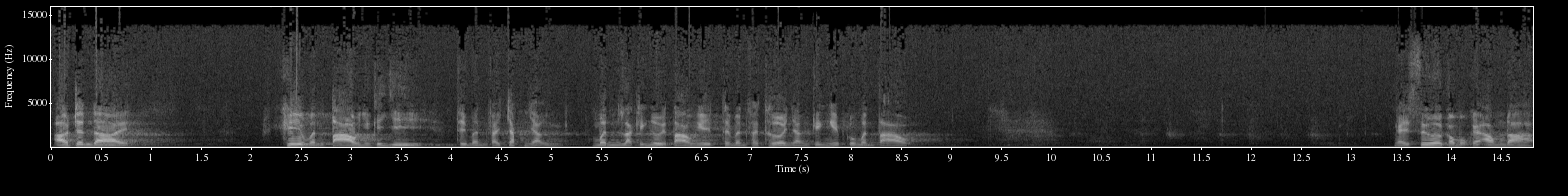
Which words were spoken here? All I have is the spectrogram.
ở trên đời, khi mình tạo những cái gì thì mình phải chấp nhận. Mình là cái người tạo nghiệp thì mình phải thừa nhận cái nghiệp của mình tạo. Ngày xưa có một cái ông đó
